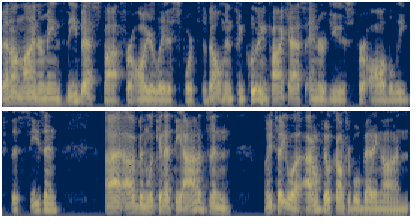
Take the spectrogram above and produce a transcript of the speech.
BetOnline remains the best spot for all your latest sports developments, including podcasts and reviews for all the leagues this season. I, have been looking at the odds, and let me tell you what, I don't feel comfortable betting on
